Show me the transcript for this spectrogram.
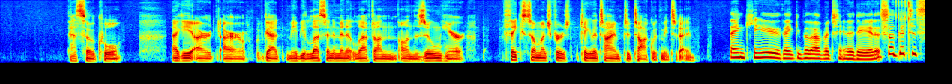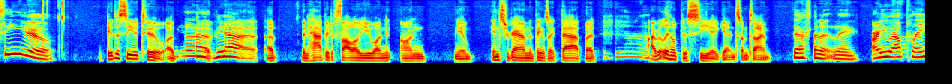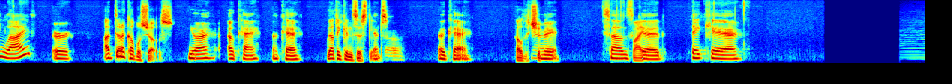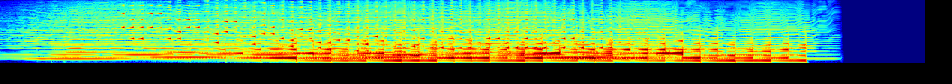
That's so cool. Eki, our, our, we've got maybe less than a minute left on, on the Zoom here. Thanks so much for taking the time to talk with me today. Thank you. Thank you for the opportunity. And it's so good to see you. Good to see you too. I've, Yeah, I've, yeah. I've been happy to follow you on on you know Instagram and things like that. But Yeah. I really hope to see you again sometime. Definitely. Are you out playing live or I've done a couple shows, you are? Okay. Okay. nothing consistent. Okay. Well, it should right. Sounds Bye. good. Take care. Thank you.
